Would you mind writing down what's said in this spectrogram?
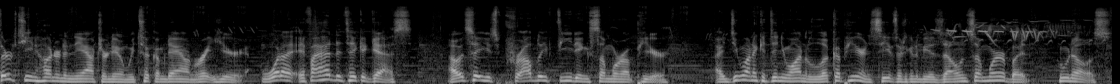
1300 in the afternoon. We took him down right here. What I, if I had to take a guess, I would say he's probably feeding somewhere up here. I do want to continue on to look up here and see if there's going to be a zone somewhere, but who knows.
